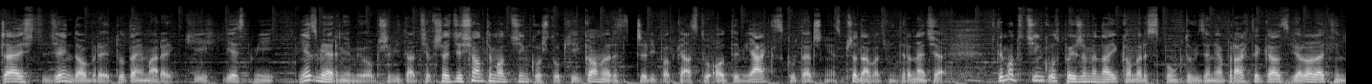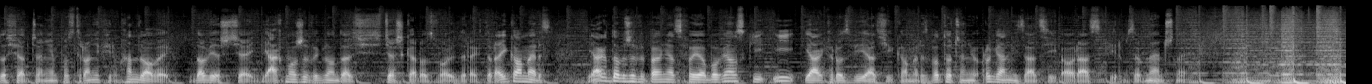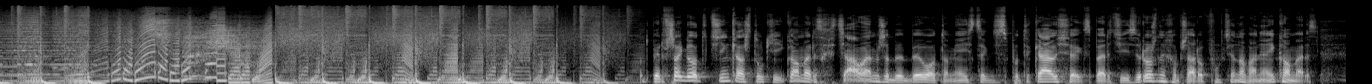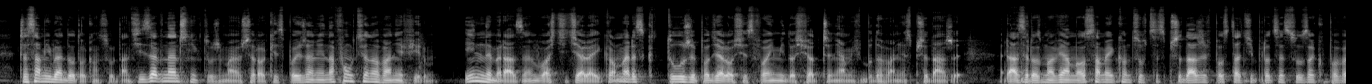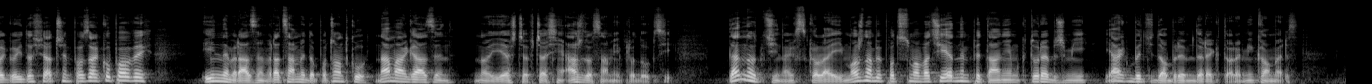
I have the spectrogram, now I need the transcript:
Cześć, dzień dobry, tutaj Marek i jest mi niezmiernie miło przywitać Cię w 60. odcinku Sztuki e-commerce, czyli podcastu o tym, jak skutecznie sprzedawać w internecie. W tym odcinku spojrzymy na e-commerce z punktu widzenia praktyka z wieloletnim doświadczeniem po stronie firm handlowych. Dowiesz się, jak może wyglądać ścieżka rozwoju dyrektora e-commerce, jak dobrze wypełniać swoje obowiązki i jak rozwijać e-commerce w otoczeniu organizacji oraz firm zewnętrznych. Od pierwszego odcinka sztuki e-commerce chciałem, żeby było to miejsce, gdzie spotykają się eksperci z różnych obszarów funkcjonowania e-commerce. Czasami będą to konsultanci zewnętrzni, którzy mają szerokie spojrzenie na funkcjonowanie firm. Innym razem właściciele e-commerce, którzy podzielą się swoimi doświadczeniami w budowaniu sprzedaży. Raz rozmawiamy o samej końcówce sprzedaży w postaci procesu zakupowego i doświadczeń pozakupowych, innym razem wracamy do początku na magazyn, no i jeszcze wcześniej aż do samej produkcji. Ten odcinek z kolei można by podsumować jednym pytaniem, które brzmi: jak być dobrym dyrektorem e-commerce?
